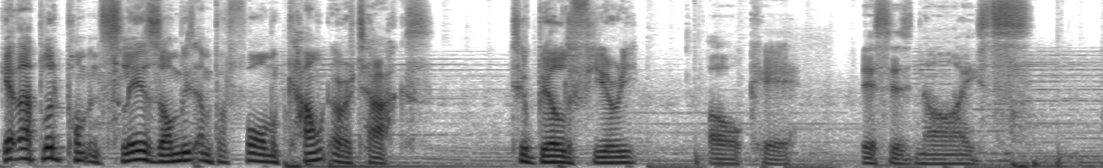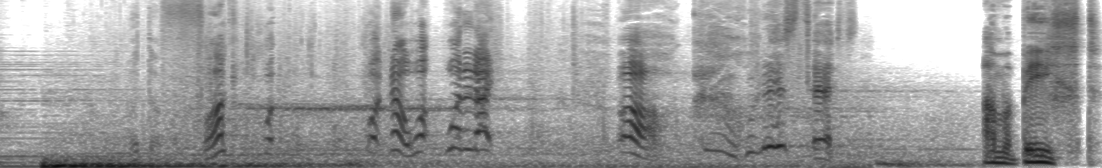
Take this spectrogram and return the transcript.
Get that blood pump and slay zombies and perform counter attacks to build fury. Okay. This is nice. What the fuck? What? What? No, what? What did I? Oh, God, what is this? I'm a beast.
